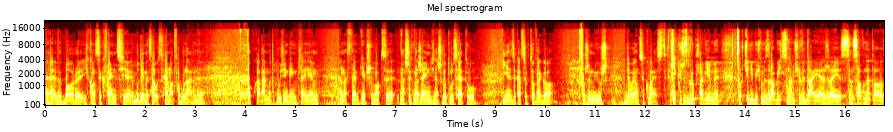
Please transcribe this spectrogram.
e, wybory, ich konsekwencje, budujemy cały schemat fabularny, obkładamy to później gameplayem, a następnie przy pomocy naszych narzędzi, naszego toolsetu i języka skryptowego tworzymy już działający quest. Jak już z grubsza wiemy, co chcielibyśmy zrobić, co nam się wydaje, że jest sensowne, to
